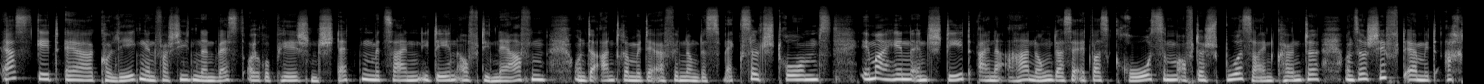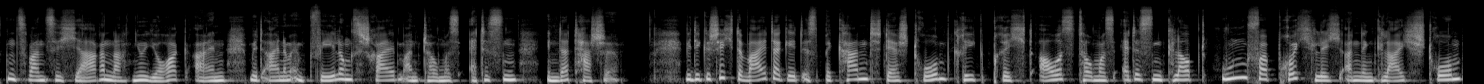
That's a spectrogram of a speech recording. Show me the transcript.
Erst geht er Kollegen in verschiedenen westeuropäischen Städten mit seinen Ideen auf die Nerven, unter anderem mit der Erfindung des Wechselstroms. Immerhin entsteht eine Ahnung, dass er etwas Großem auf der Spur sein könnte, und so schifft er mit 28 Jahren nach New York ein, mit einem Empfehlungsschreiben an Thomas Edison in der Tasche. Wie die Geschichte weitergeht, ist bekannt. Der Stromkrieg bricht aus. Thomas Edison glaubt unverbrüchlich an den Gleichstrom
